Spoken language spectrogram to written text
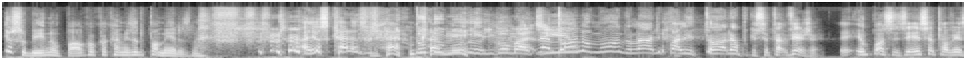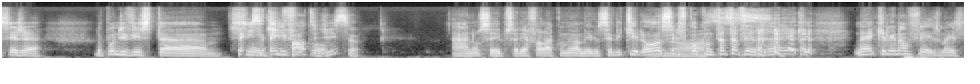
eu subi no palco com a camisa do Palmeiras, né? Aí os caras olharam Todo pra mundo mim, engomadinho. Todo mundo lá de paletó. Não, porque você tá. Veja, eu posso dizer, esse talvez seja, do ponto de vista Você científico. tem foto disso? Ah, não sei, precisaria falar com meu amigo. Se ele tirou, Nossa. se ele ficou com tanta vergonha que, né, que ele não fez. Mas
